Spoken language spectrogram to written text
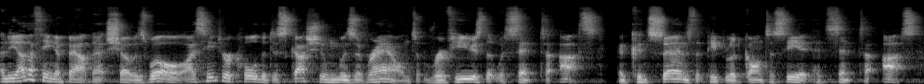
And the other thing about that show as well, I seem to recall the discussion was around reviews that were sent to us and concerns that people had gone to see it had sent to us,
